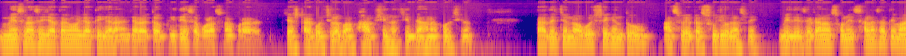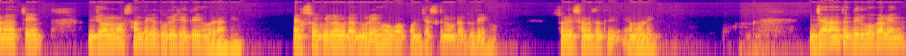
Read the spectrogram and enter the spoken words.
মেষ রাশি জাতক এবং জাতিকারা, যারা হয়তো বিদেশে পড়াশোনা করার চেষ্টা করছিল বা ভাবছিল চিন্তা ভাবনা করছিল, তাদের জন্য অবশ্যই কিন্তু আসবে একটা সুযোগ আসবে বিদেশে। কারণ শনির সাড়ে সাথে মানে হচ্ছে জন্মস্থান থেকে দূরে যেতেই হবে তাকে। একশো কিলোমিটার দূরেই হোক বা পঞ্চাশ কিলোমিটার দূরেই হোক শনির সাড়ে সাথে এমনই। যারা হয়তো দীর্ঘকালীন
